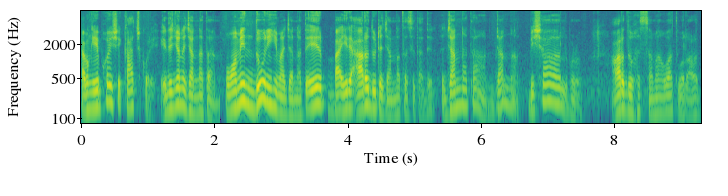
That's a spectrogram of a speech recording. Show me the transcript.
এবং এই ভয়ে সে কাজ করে। এদের জন্য জান্নাতান। ওয়ামিন দু নিহিমা জান্নাত। এর বাইরে আরও দুটা জান্নাত আছে তাদের। জান্নাতান, জান্নাত, বিশাল বড়। আর্দ হাসামাওয়াত বল আর্দ।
